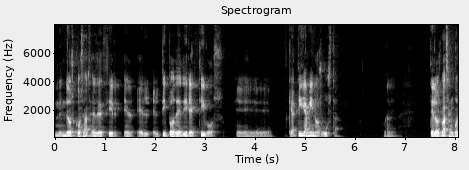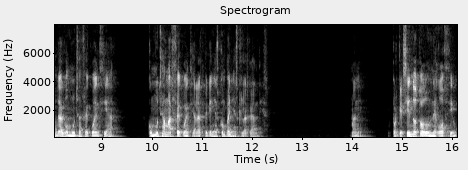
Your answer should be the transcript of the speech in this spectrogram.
dos cosas, es decir, el, tipo de directivos que a ti y a mí nos gustan, ¿vale? Te los vas a encontrar con mucha frecuencia con mucha más frecuencia las pequeñas compañías que las grandes. ¿Vale? Porque siendo todo un negocio,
